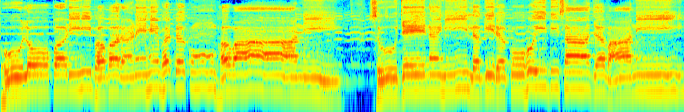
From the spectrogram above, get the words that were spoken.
ભૂલો પડી ભવરણે ભટકું ભવાની. સૂજે નહીં લગીર કોઈ દિશા જવાની.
